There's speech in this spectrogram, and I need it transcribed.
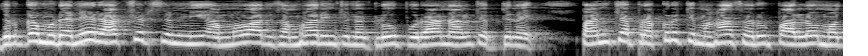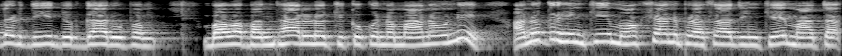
దుర్గముడనే రాక్షసుని అమ్మవారు సంహరించినట్లు పురాణాలు చెప్తున్నాయి. పంచ ప్రకృతి మహాస్వరూపాల్లో మొదటిది దుర్గా రూపం భవబంధాల్లో చిక్కుకున్న మానవుని అనుగ్రహించి మోక్షాన్ని ప్రసాదించే మాత.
